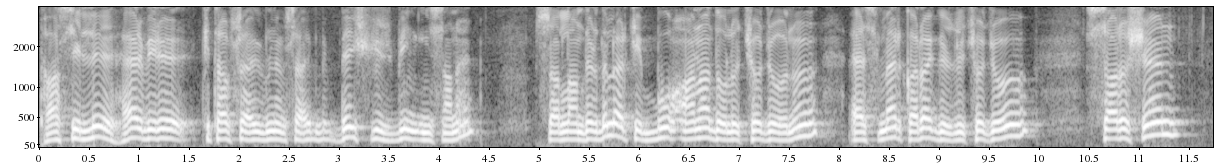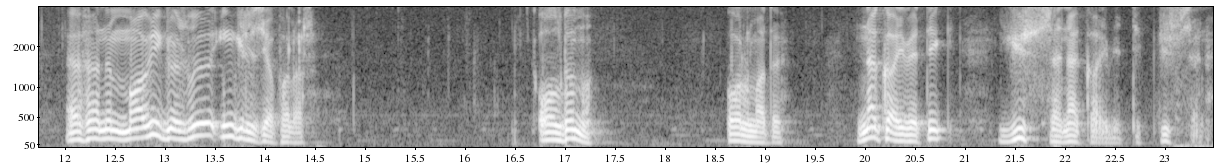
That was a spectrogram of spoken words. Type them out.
tahsilli, her biri kitap sahibi, sahibi 500 bin insanı sallandırdılar ki bu Anadolu çocuğunu, esmer kara gözlü çocuğu sarışın, efendim mavi gözlü İngiliz yaparlar. Oldu mu? Olmadı. Ne kaybettik? 100 sene kaybettik. 100 sene.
